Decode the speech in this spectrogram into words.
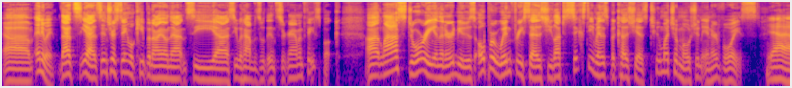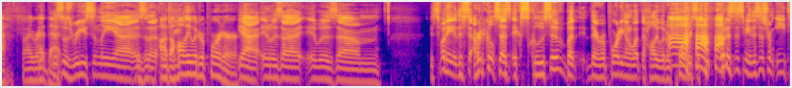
um, anyway, that's yeah, it's interesting. We'll keep an eye on that and see uh, see what happens with Instagram and Facebook. Uh, last story in the nerd news: Oprah Winfrey says she left 60 Minutes because she has too much emotion in her voice. Yeah, I read that. This was recently uh, was, a- uh, the Hollywood Reporter. yeah, it was uh it was um It's funny. This article says exclusive, but they're reporting on what the Hollywood Reporter. said. What does this mean? This is from ET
